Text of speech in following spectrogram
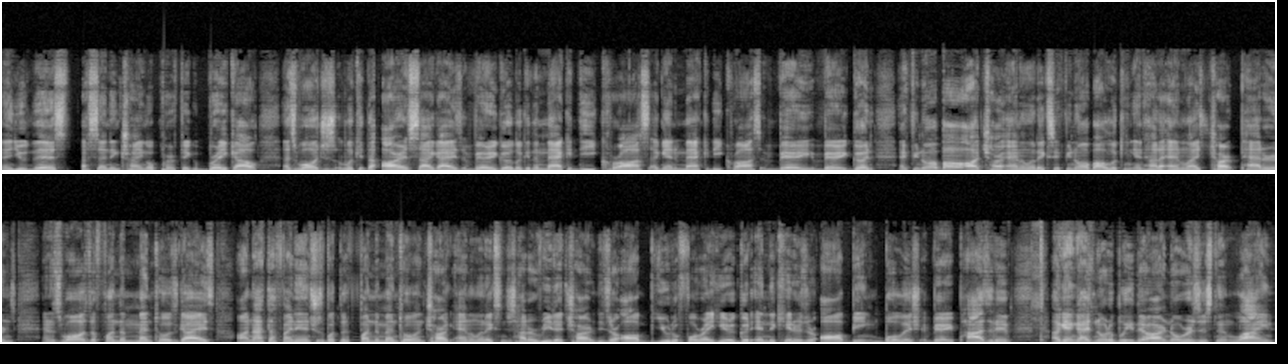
and do this ascending triangle perfect breakout as well. Just look at the RSI, guys, very good. Look at the MACD cross again, MACD cross, very, very good. If you know about uh, chart analytics, if you know about looking and how to analyze chart patterns, and as well as the fundamentals, guys, uh, not the financials, but the fundamental and chart analytics and just how to read a chart. These are all beautiful right here. Good indicators are all being bullish, very positive. Again, guys, notably there are no resistant line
